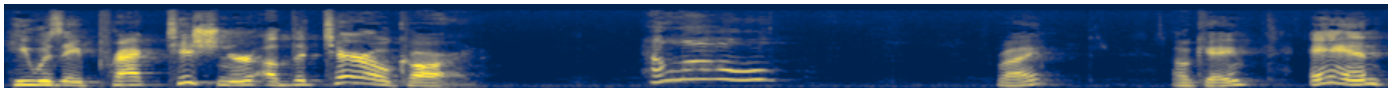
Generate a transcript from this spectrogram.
he was a practitioner of the tarot card. Hello? Right? Okay. And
